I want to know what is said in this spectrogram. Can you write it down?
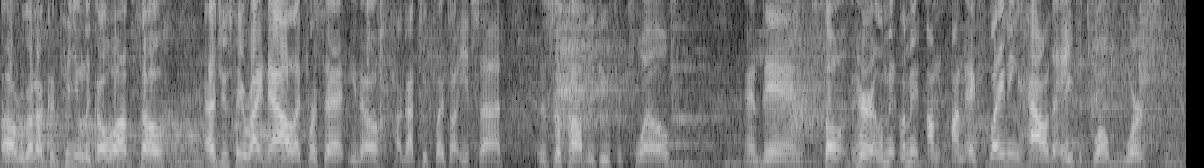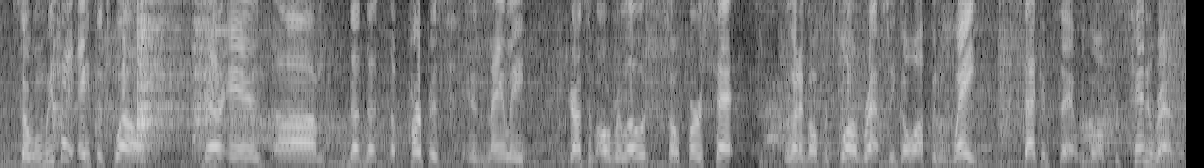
uh, we're gonna continually go up. So as you see right now, like first set, you know, I got two plates on each side. This will probably do for 12. And then, so here, let me, let me, I'm, I'm explaining how the eight to 12 works. So when we say eight to 12, there is, um, the, the, the purpose is mainly progressive overload. So first set, we're gonna go for 12 reps. We go up in weight. Second set, we go up for 10 reps,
